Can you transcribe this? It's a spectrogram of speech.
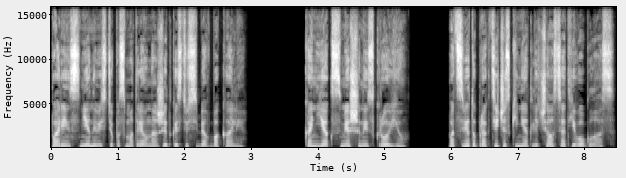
Парень с ненавистью посмотрел на жидкость у себя в бокале. Коньяк, смешанный с кровью, по цвету практически не отличался от его глаз.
